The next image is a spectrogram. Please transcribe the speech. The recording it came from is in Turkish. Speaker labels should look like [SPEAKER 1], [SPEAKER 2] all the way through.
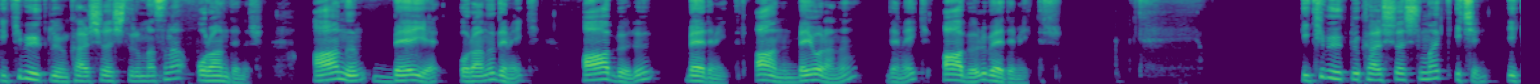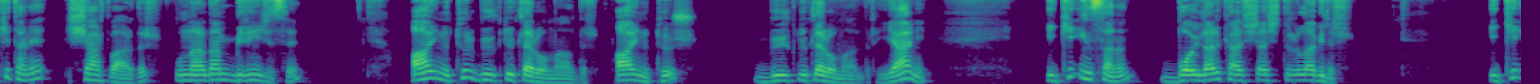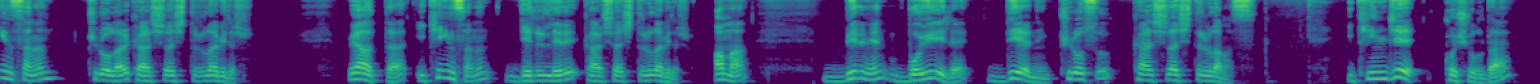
[SPEAKER 1] İki büyüklüğün karşılaştırılmasına oran denir. A'nın B'ye oranı demek A bölü B demektir. A'nın B oranı demek A bölü B demektir. İki büyüklüğü karşılaştırmak için iki tane şart vardır. Bunlardan birincisi aynı tür büyüklükler olmalıdır. Aynı tür büyüklükler olmalıdır. Yani iki insanın boyları karşılaştırılabilir. İki insanın kiloları karşılaştırılabilir. Veyahut da iki insanın gelirleri karşılaştırılabilir. Ama birinin boyu ile diğerinin kilosu karşılaştırılamaz. İkinci koşulda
